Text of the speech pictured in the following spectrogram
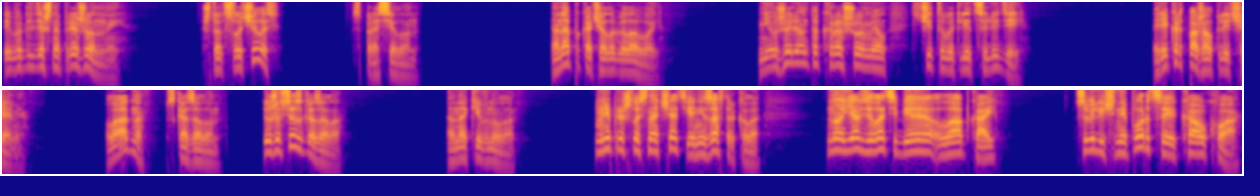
«Ты выглядишь напряженной. Что-то случилось?» — спросил он. Она покачала головой. Неужели он так хорошо умел считывать лица людей? Рикард пожал плечами. «Ладно», — сказал он. «Ты уже все заказала?» Она кивнула. «Мне пришлось начать, я не завтракала. Но я взяла тебе лаапкай с увеличенной порцией каукхуа.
